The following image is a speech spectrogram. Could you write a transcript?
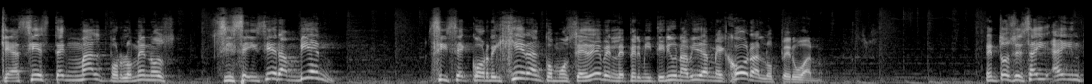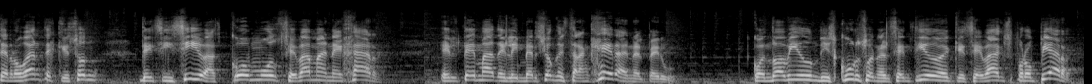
que así estén mal, por lo menos si se hicieran bien, si se corrigieran como se deben, le permitiría una vida mejor a los peruanos. Entonces hay, interrogantes que son decisivas, cómo se va a manejar el tema de la inversión extranjera en el Perú. Cuando ha habido un discurso en el sentido de que se va a expropiar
